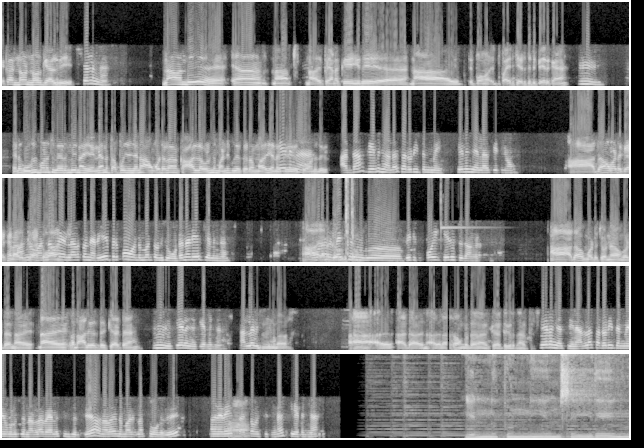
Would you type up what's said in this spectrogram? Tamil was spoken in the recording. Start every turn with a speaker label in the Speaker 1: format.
Speaker 1: ஏக்கா இன்னொரு இன்னொரு கேள்வி.
Speaker 2: சொல்லுங்க.
Speaker 1: நான் வந்து நான் நான் இப்போ எனக்கு இது நான் இப்போ பயிற்சி எடுத்துட்டு போயிருக்கேன். எனக்கு உள் மனசுல இருந்து நான் என்னென்ன தப்பு செஞ்சேன்னா அவங்கள்ட்டலாம் காலில் விழுந்து மன்னிப்பு கேட்குற மாதிரி எனக்கு
Speaker 2: கேளுங்க.
Speaker 1: தோணுது.
Speaker 2: அதான் கேளுங்க அதான் சருடித்தன்மை கேளுங்க எல்லார்கிட்டயும்.
Speaker 1: ஆ அதான் உங்கள்கிட்ட கேட்க நான்
Speaker 2: அங்க
Speaker 1: கேட்கவா
Speaker 2: வந்தவங்க எல்லாருக்கும் நிறைய பேருக்கும் அந்த மாதிரி தோணுச்சு. உடனடியா கேளுங்க. வீட்டுக்கு போய் கேட்டுட்டு இருக்காங்க.
Speaker 1: ஆ அதான் உங்கள்கிட்ட சொன்னேன் உங்கள்கிட்ட நான் நான் எங்கள் நாலு பேர்கிட்ட கேட்டேன்.
Speaker 2: ம் கேளுங்க கேளுங்க. நல்ல விஷயம்.
Speaker 1: ஆ அது அதான் அது- அதனால தான் உங்கள்கிட்ட நான் கேட்டுக்கிறேன்
Speaker 2: கேளுங்க சரி நல்லா சடடித்தன்மை உங்களுக்கு நல்லா வேலை செஞ்சிருக்கு. அதனால இந்த மாதிரிலாம் தோணுது. அது நிறைய. தக்க வச்சுக்கோங்க கேளுங்க.
Speaker 3: என்ன புண்ணியம் செய்தேனோ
